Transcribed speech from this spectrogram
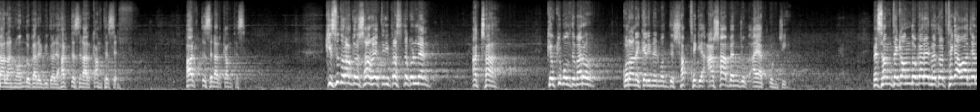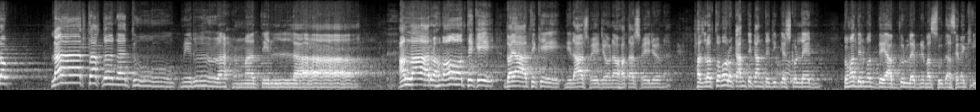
তালান অন্ধকারের ভিতরে হাঁটতেছেন আর কাঁদতেছেন। হাঁটতেছেন আর কাঁদতেছেন। কিছু দূর অগ্রসর হয়ে তিনি প্রশ্ন করলেন আচ্ছা কেউ কি বলতে পারো, কোরআনে করিমের মধ্যে সব থেকে আশা ব্যঞ্জক আয়াত কোনটি? পেছন থেকে অন্ধকারের ভেতর থেকে আওয়াজ এলো। আল্লাহ রহমত থেকে, দয়া থেকে নিরাশ হয়ে যাও না, হতাশ হয়ে যেও না। হাজরত তোমারও কান্তে কান্তে জিজ্ঞেস করলেন, তোমাদের মধ্যে আবদুল্লাহ ইবনে মাসুদ আছে নাকি?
